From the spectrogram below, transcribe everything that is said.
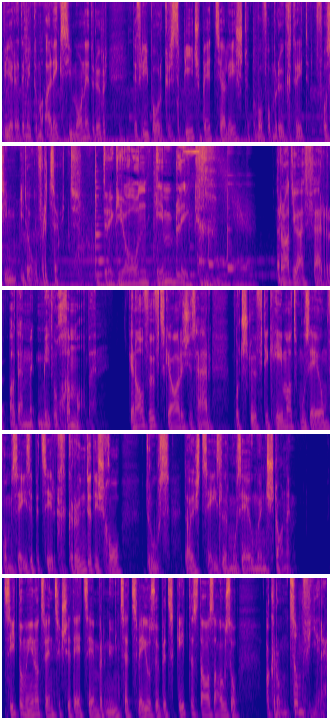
Wir reden mit dem Alex Simone darüber, der Freiburger Speed-Spezialist, der vom Rücktritt von seinem Idol erzählt. Die Region im Blick. Radio FR an diesem Mittwoch am Abend. Genau 50 Jahre ist es her, wo die Stiftung Heimatmuseum vom Seisenbezirk gegründet ist. Daraus da ist das Seisler Museum entstanden. Seit dem 21. Dezember 1972 gibt es das also ein Grund zum Feiern.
